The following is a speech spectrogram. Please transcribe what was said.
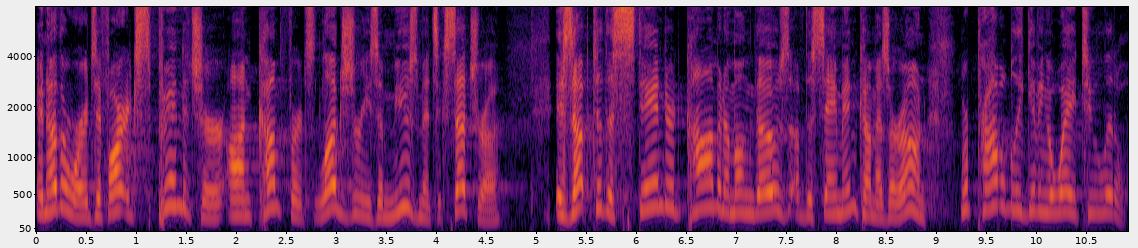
In other words, if our expenditure on comforts, luxuries, amusements, etc., is up to the standard common among those of the same income as our own, we're probably giving away too little.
